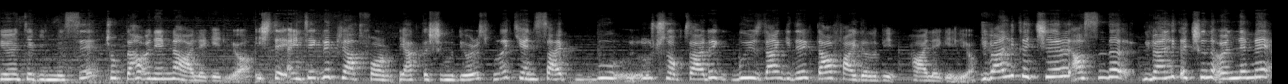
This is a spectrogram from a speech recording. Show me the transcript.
yönetebilmesi çok daha önemli hale geliyor. İşte entegre platform yaklaşımı diyoruz buna ki hani sahip bu uç noktalarda bu yüzden giderek daha faydalı bir hale geliyor. Güvenlik açığı aslında güvenlik açığını önleme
